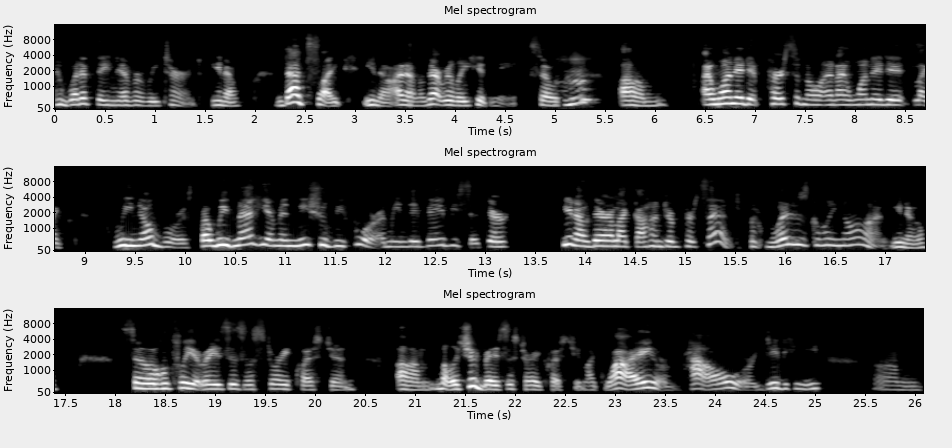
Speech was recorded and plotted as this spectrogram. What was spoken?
And what if they never returned? You know, that's like, you know, I don't know, that really hit me. So mm-hmm. um, I wanted it personal and I wanted it like we know Boris, but we've met him and Mishu before. I mean, they babysit. They're, you know, they're like a hundred percent. But what is going on? You know, so hopefully it raises a story question. Um, well, it should raise a story question like why or how or did he, um,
